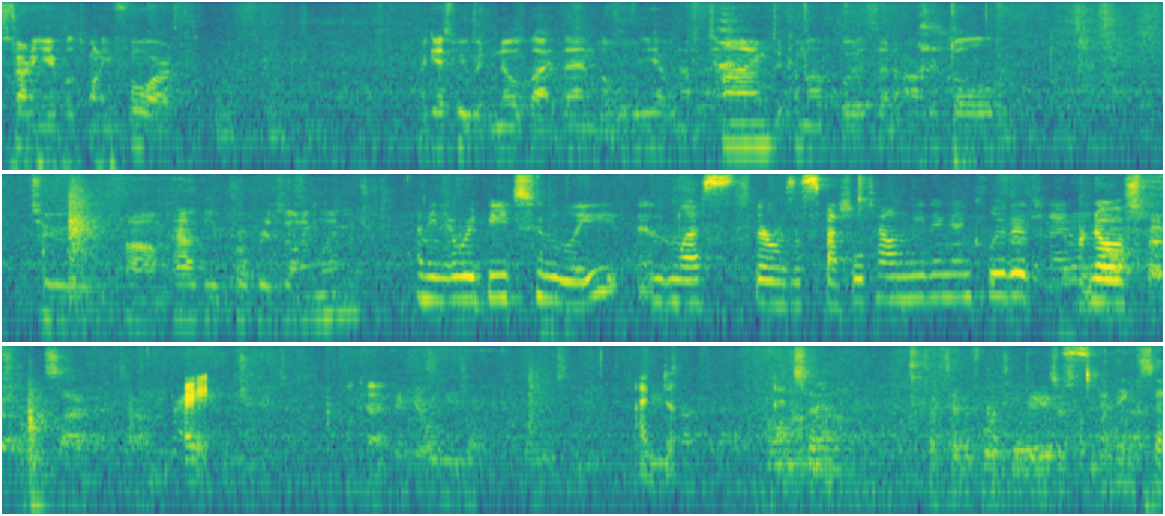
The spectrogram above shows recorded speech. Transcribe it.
starting April twenty-fourth. I guess we would know by then, but will we have enough time to come up with an article to, um, have the appropriate zoning language? I mean, it would be too late unless there was a special town meeting included, and I don't know if. special inside that town. Right, Okay, I think it'll be like, what was it, I don't, I don't know. like ten to fourteen days or something? I think so.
